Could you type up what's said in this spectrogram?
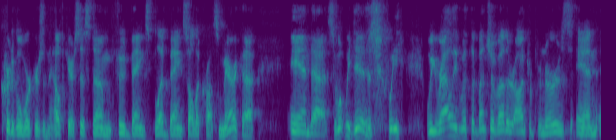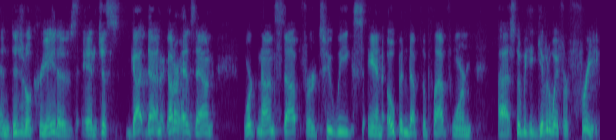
critical workers in the healthcare system, food banks, blood banks all across America. And uh, so what we did is we we rallied with a bunch of other entrepreneurs and and digital creatives and just got down got our heads down, worked nonstop for two weeks, and opened up the platform uh, so that we could give it away for free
